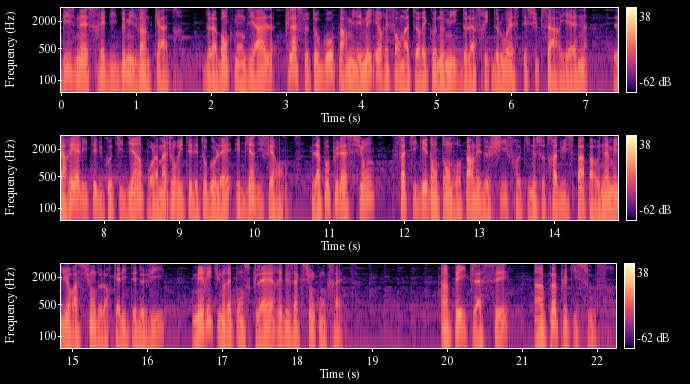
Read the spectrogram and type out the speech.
Business Ready 2024 de la Banque mondiale classe le Togo parmi les meilleurs réformateurs économiques de l'Afrique de l'Ouest et subsaharienne, la réalité du quotidien pour la majorité des Togolais est bien différente. La population, fatiguée d'entendre parler de chiffres qui ne se traduisent pas par une amélioration de leur qualité de vie, mérite une réponse claire et des actions concrètes. Un pays classé, un peuple qui souffre.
